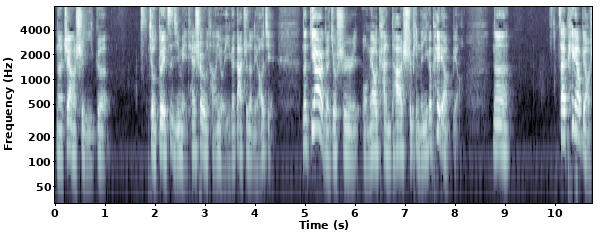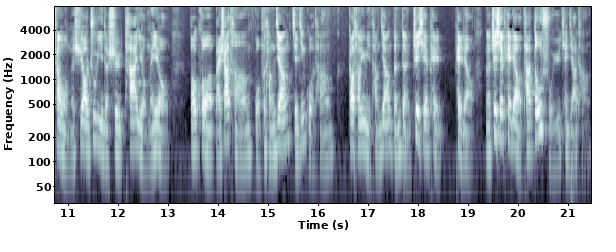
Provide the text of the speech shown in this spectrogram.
那这样是一个就对自己每天摄入糖有一个大致的了解。那第二个就是我们要看它食品的一个配料表，那在配料表上我们需要注意的是它有没有包括白砂糖、果葡糖浆、结晶果糖、高糖玉米糖浆等等这些配。配料，那这些配料它都属于添加糖。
